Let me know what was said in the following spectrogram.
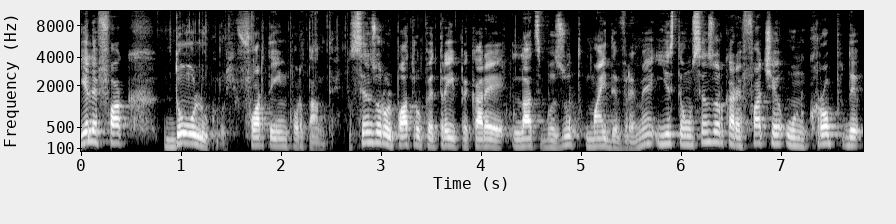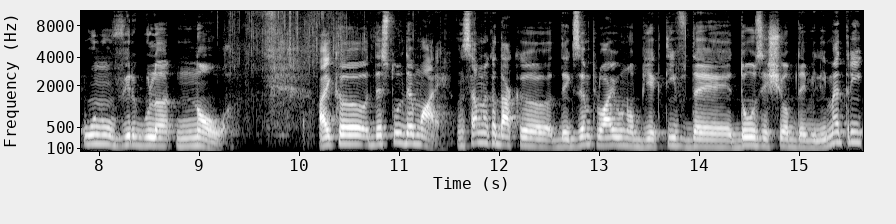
Ele fac două lucruri foarte importante. Senzorul 4x3 pe care l-ați văzut mai devreme este un senzor care face un crop de 1,9 adică destul de mare. Înseamnă că dacă, de exemplu, ai un obiectiv de 28 de mm, Uh,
